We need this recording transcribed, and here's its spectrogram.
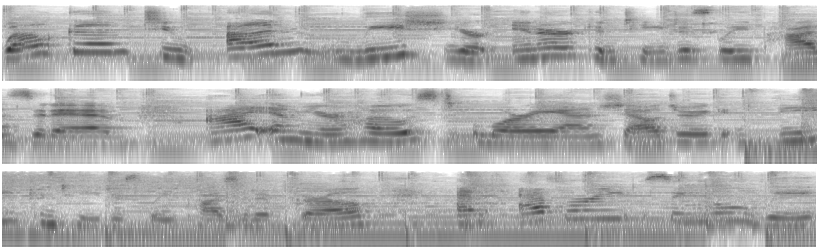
Welcome to Unleash Your Inner Contagiously Positive. I am your host, Lorianne Sheldrick, the Contagiously Positive Girl, and every single week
